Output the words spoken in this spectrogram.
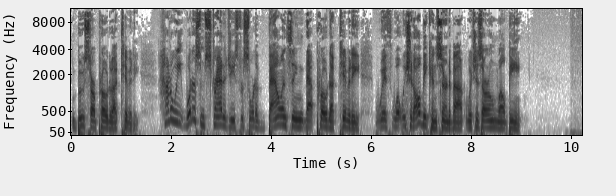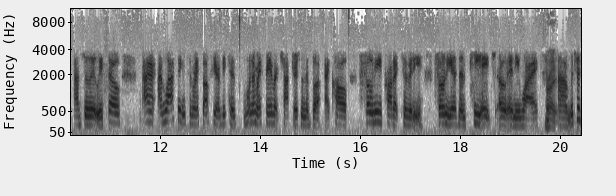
boost our productivity how do we what are some strategies for sort of balancing that productivity with what we should all be concerned about which is our own well-being Absolutely. So I, I'm laughing to myself here because one of my favorite chapters in the book I call phony productivity. Phony as in P H O N E Y, right? Um, which is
